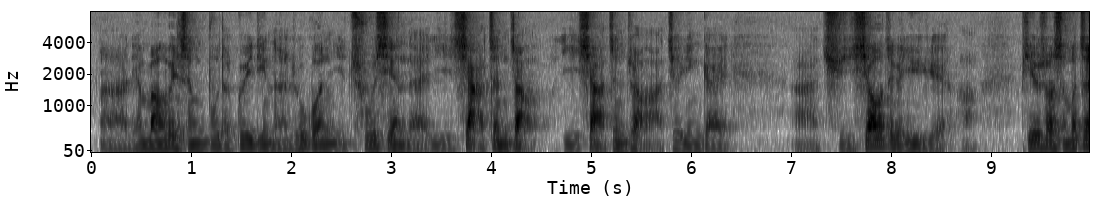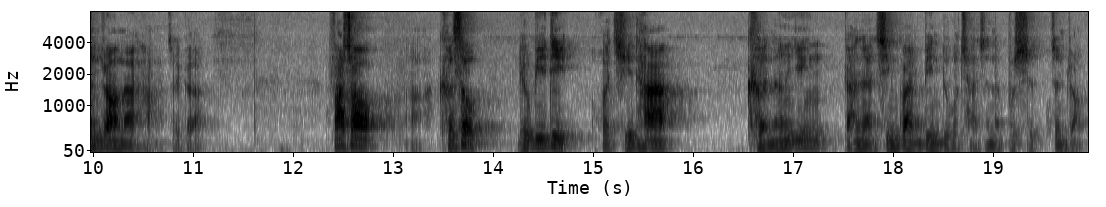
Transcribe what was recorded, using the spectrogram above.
呃联邦卫生部的规定呢，如果你出现了以下症状，以下症状啊，就应该啊取消这个预约啊。譬如说什么症状呢？哈，这个发烧啊、咳嗽、流鼻涕或其他可能因感染新冠病毒产生的不适症状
